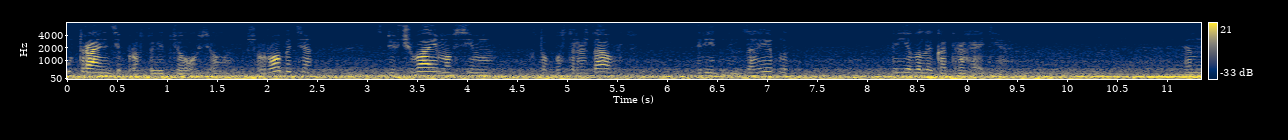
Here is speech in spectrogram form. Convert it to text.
у трансі просто від цього всього, що робиться. Співчуваємо всім, хто постраждав, рідним, загиблих. Це є велика трагедія. Йдемо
